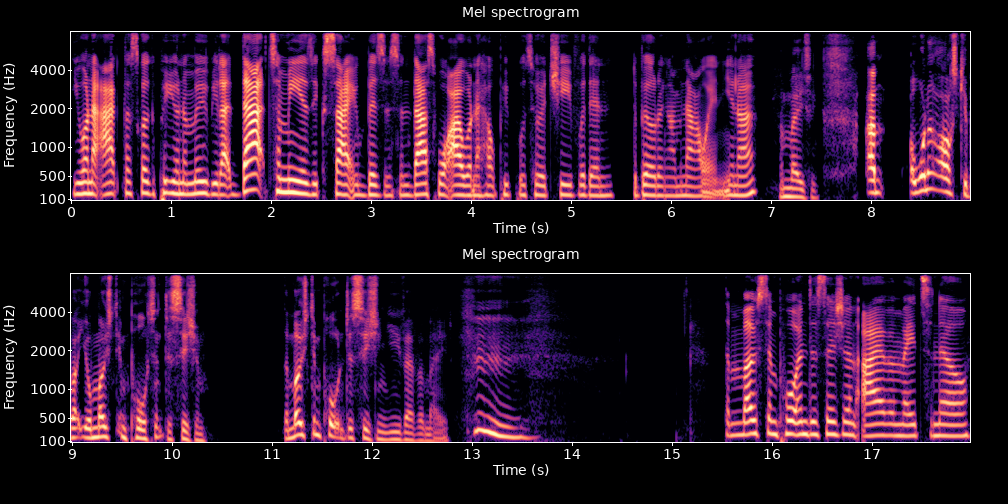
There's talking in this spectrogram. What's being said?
You want to act? Let's go put you in a movie. Like that to me is exciting business, and that's what I want to help people to achieve within the building I'm now in. You know. Amazing. Um, I want to ask you about your most important decision. The most important decision you've ever made. Hmm. The most important decision I ever made to know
